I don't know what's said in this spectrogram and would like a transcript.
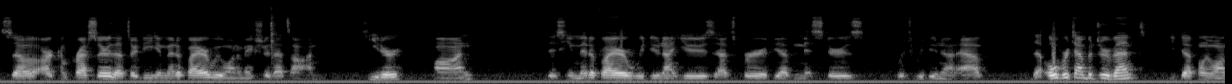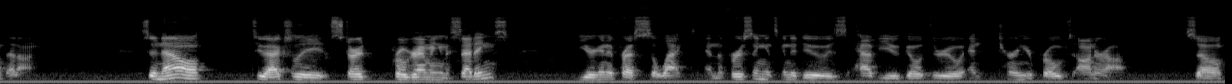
So our compressor, that's our dehumidifier, we want to make sure that's on. Heater, on. This humidifier we do not use, that's for if you have misters, which we do not have. The over temperature vent, you definitely want that on. So now to actually start programming the settings, you're going to press select. And the first thing it's going to do is have you go through and turn your probes on or off. So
